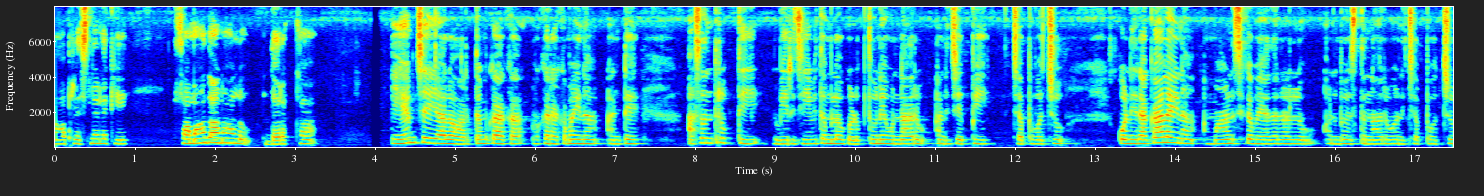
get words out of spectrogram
ఆ ప్రశ్నలకి సమాధానాలు దొరక్క. ఏం చేయాలో అర్థం కాక ఒక రకమైన అంటే అసంతృప్తి వీరి జీవితంలో గడుపుతూనే ఉన్నారు అని చెప్పి చెప్పవచ్చు. కొన్ని రకాలైన మానసిక వేదనలను అనుభవిస్తున్నారు అని చెప్పవచ్చు.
